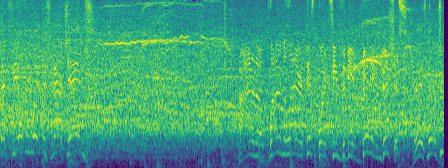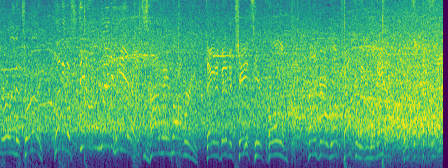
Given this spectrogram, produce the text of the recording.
That's the only way this match ends. I don't know. Climbing the ladder at this point seems to be a bit ambitious. Hey, it's never too early to try. Looking to steal a win here. This is highway robbery. Taking a bit of a chance here, Cole, and not a very well calculated one either. Looks like that ladder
